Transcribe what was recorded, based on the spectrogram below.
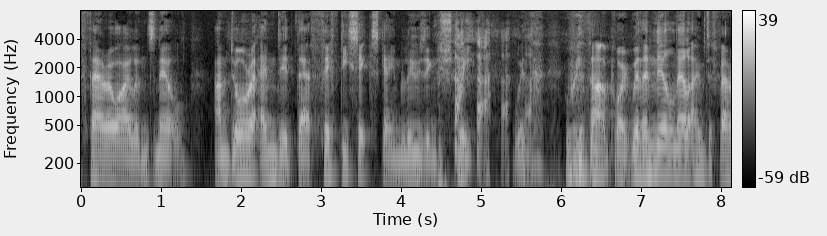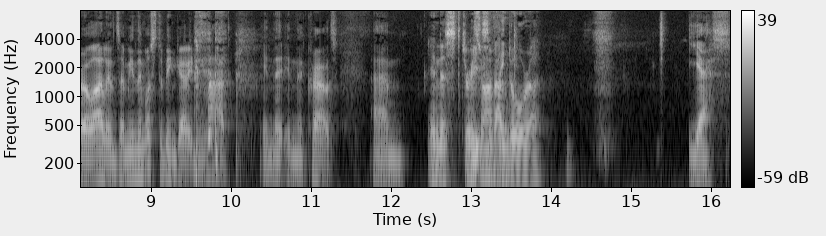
Faroe Islands nil. Andorra ended their 56 game losing streak with with that point with a nil nil at home to Faroe Islands. I mean, they must have been going mad in the in the crowds. Um, in the streets So of think- Andorra. Yes,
